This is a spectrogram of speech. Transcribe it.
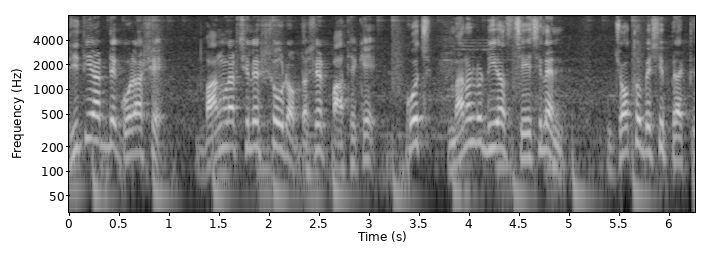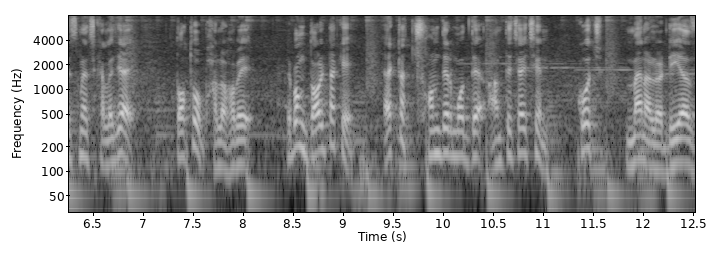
দ্বিতীয়ার্ধে গোল আসে বাংলার ছেলে সৌরভ দাসের পা থেকে। কোচ ম্যানোলো ডিয়াস চেয়েছিলেন, যত বেশি প্র্যাকটিস ম্যাচ খেলা যায়, তত ভালো হবে। এবং দলটাকে একটা ছন্দের মধ্যে আনতে চাইছেন কোচ ম্যানোলো ডিয়াজ।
